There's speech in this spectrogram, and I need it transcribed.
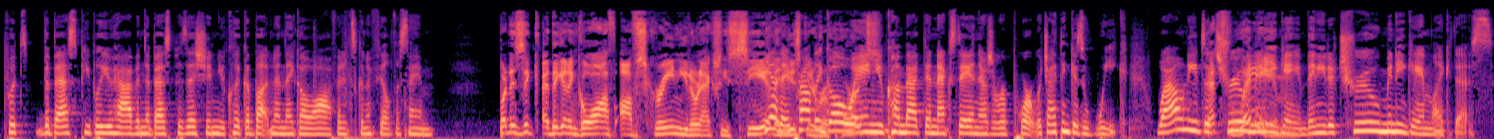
puts the best people you have in the best position. You click a button and they go off, and it's going to feel the same. But is it? Are they going to go off off screen? You don't actually see it. Yeah, they get probably go away and you come back the next day and there's a report, which I think is weak. WoW needs a That's true lame. mini game. They need a true mini game like this.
